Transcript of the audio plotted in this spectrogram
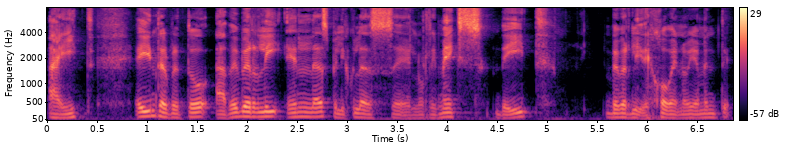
a It, ella interpretó a Beverly en las películas, eh, los remakes de It, Beverly de joven, obviamente,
